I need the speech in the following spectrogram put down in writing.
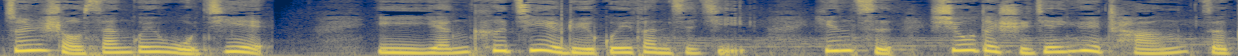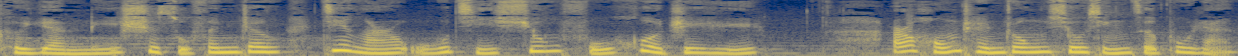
遵守三规五戒，以严苛戒律规范自己，因此修的时间越长，则可远离世俗纷争，进而无极凶福祸之余。而红尘中修行则不然，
